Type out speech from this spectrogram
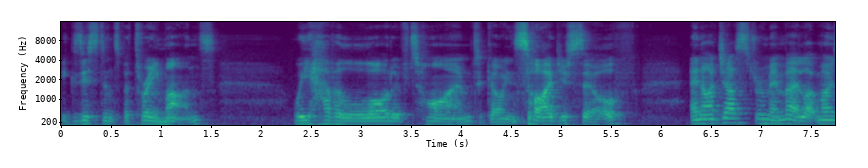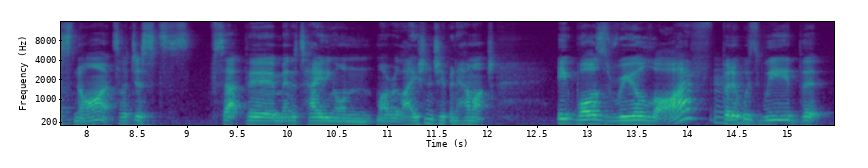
existence for three months, we have a lot of time to go inside yourself. And I just remember, like most nights, I just sat there meditating on my relationship and how much it was real life, but it mm. was weird that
